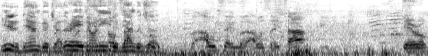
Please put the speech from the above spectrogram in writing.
You did a damn good job. They're hating on you. You did a damn good job. But I would say, look, I would say Ty, Daryl.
